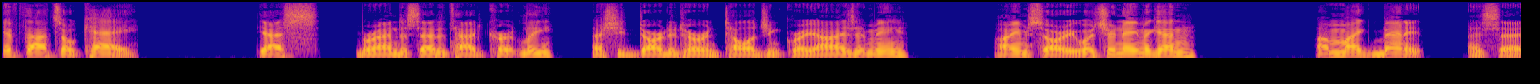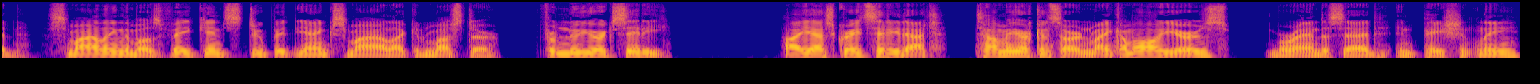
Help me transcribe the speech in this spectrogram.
if that's okay. Yes, Miranda said a tad curtly as she darted her intelligent gray eyes at me. I'm sorry, what's your name again? I'm Mike Bennett, I said, smiling the most vacant, stupid Yank smile I could muster. From New York City. Ah, yes, great city that. Tell me your concern, Mike. I'm all ears, Miranda said, impatiently.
